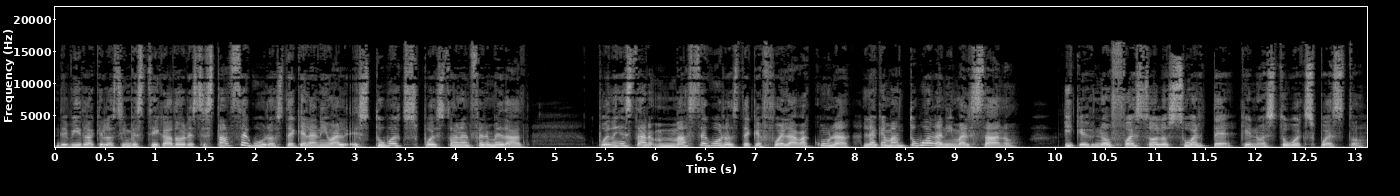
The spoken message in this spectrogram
Debido a que los investigadores están seguros de que el animal estuvo expuesto a la enfermedad, pueden estar más seguros de que fue la vacuna la que mantuvo al animal sano y que no fue solo suerte que no estuvo expuesto.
